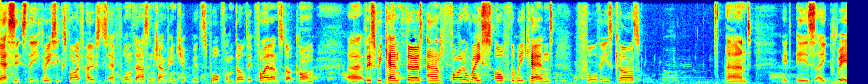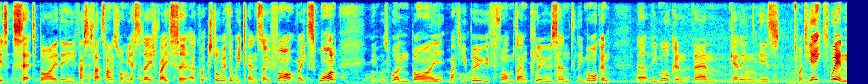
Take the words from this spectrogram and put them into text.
Yes, it's the 365Hosts F1000 Championship with support from BuildItFinance.com. Uh, this weekend, third and final race of the weekend for these cars. And it is a grid set by the fastest lap times from yesterday's race. So, a quick story of the weekend so far. Race one, it was won by Matthew Booth from Dan Clues and Lee Morgan. Uh, Lee Morgan then getting his 28th win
